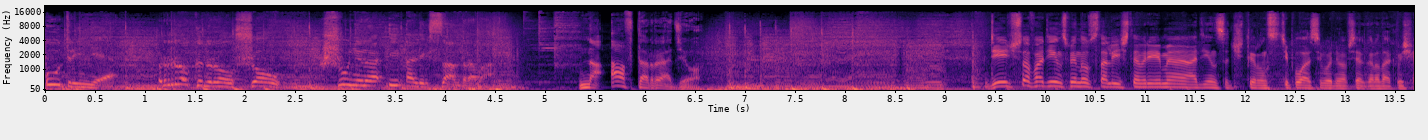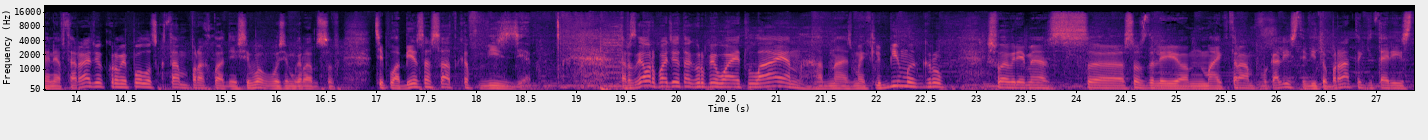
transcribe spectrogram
«Утреннее рок-н-ролл-шоу» Шунина и Александрова на Авторадио. 9 часов 11 минут столичное время, 11-14 тепла сегодня во всех городах вещания Авторадио. Кроме Полоцка, там прохладнее всего, 8 градусов тепла без осадков везде. Разговор пойдет о группе White Lion, одна из моих любимых групп. В свое время с- создали ее Майк Трамп, вокалист, и Вито Брата, гитарист.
